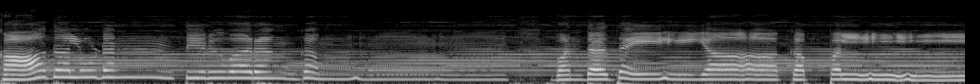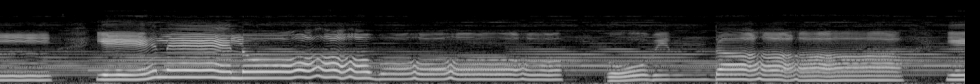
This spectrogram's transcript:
காதலுடன் திருவரங்கம் வந்ததையா கப்பல் ஏலேலோவோ கோவிந்தா ஏ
